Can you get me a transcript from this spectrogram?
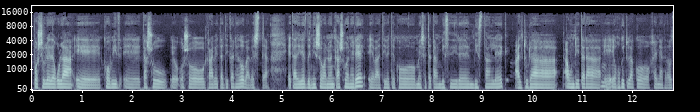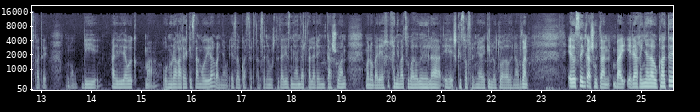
posible degula e, COVID e, kasu e, oso grabetatik edo ba bestea. Eta adibidez Deniso banuen kasuan ere, e, ba Tibeteko mesetetan bizi diren biztanleek altura handietara e, mm-hmm. egokitutako geneak dauzkate. Bueno, bi adibide hauek ba, onuragarriak izango dira, baina ez dauka zertan zeren uste eta neandertalaren kasuan, bueno, bare, gene batzu badaudela e, eskizofreniarekin lotua daudena. Orduan, edo zein kasutan, bai, eragina daukate,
